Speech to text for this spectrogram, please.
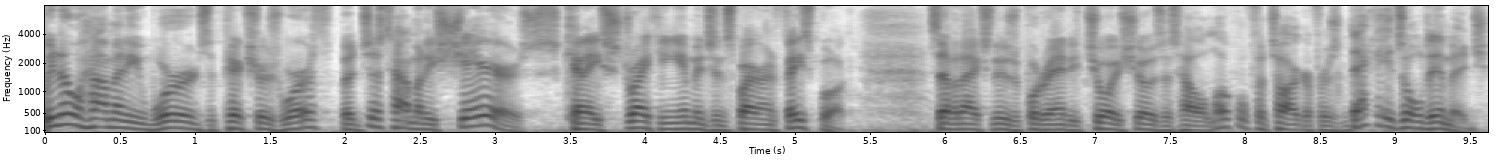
We know how many words a picture is worth, but just how many shares can a striking image inspire on Facebook? 7 Action News reporter Andy Choi shows us how a local photographer's decades-old image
